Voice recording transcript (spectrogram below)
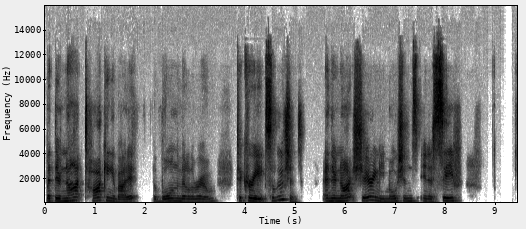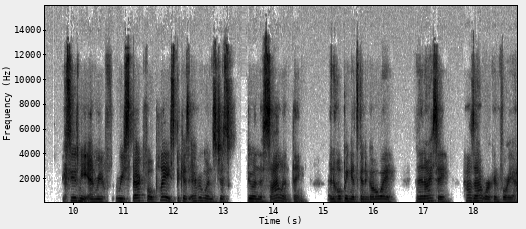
but they're not talking about it, the bull in the middle of the room, to create solutions. And they're not sharing emotions in a safe, excuse me, and re- respectful place because everyone's just doing the silent thing and hoping it's going to go away. And then I say, How's that working for you?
